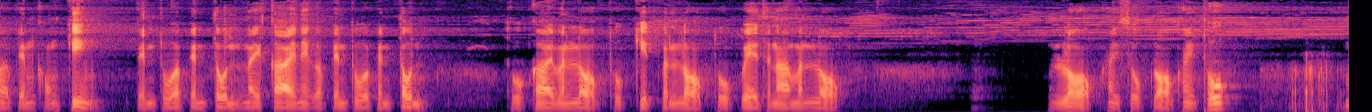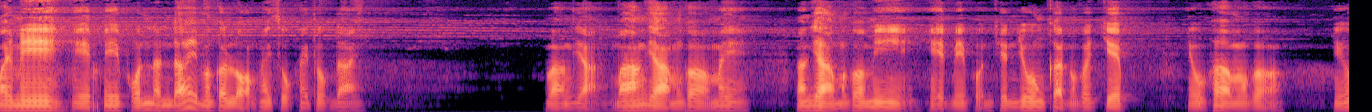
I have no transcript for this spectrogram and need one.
ว่าเป็นของจริง เป็นตัวเป็นตน ในกายนี่ก็เป็นตัวเป็นตน ถูกกายมันหลอก ถูกกิจมันหลอก ถูกเวทนามันหลอก หลอกให้สุขหลอกให้ทุกข์ไม่มีเหตุมีผลอันใดมันก็หลอกให้สุขให้ทุกข์ได้ บางอย่าง บางอย่างมันก็ไม่ บางอย่างมันก็มีเหตุมีผล เช่นยุงกัดมันก็เจ็บหิวข้าวมันก็หิว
